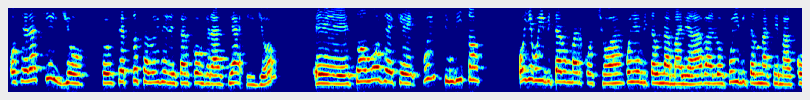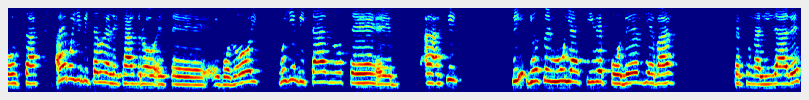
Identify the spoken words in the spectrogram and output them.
¿O será que yo, concepto salud y bienestar con gracia y yo, eh, somos de que, uy, te invito, oye, voy a invitar a un Marco Ochoa, voy a invitar a una María Ábalos, voy a invitar a una Gema Costa, ay, voy a invitar a un Alejandro este, Godoy, voy a invitar, no sé, eh, así, ¿sí? Yo soy muy así de poder llevar personalidades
